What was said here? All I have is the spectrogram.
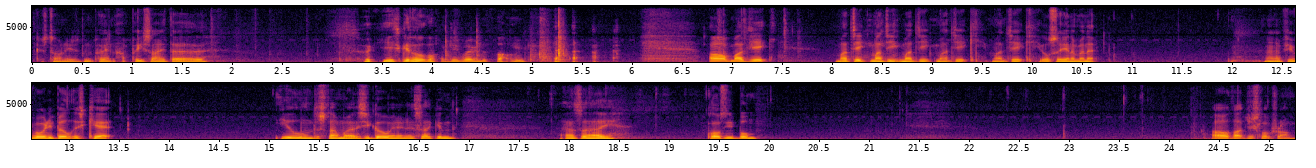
Because Tony didn't paint that piece either. he's going to look like he's wearing a thong. oh, magic. Magic, magic, magic, magic, magic. You'll see in a minute. And if you've already built this kit, you'll understand where this is going in a second. As I close his bum. Oh, that just looks wrong.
